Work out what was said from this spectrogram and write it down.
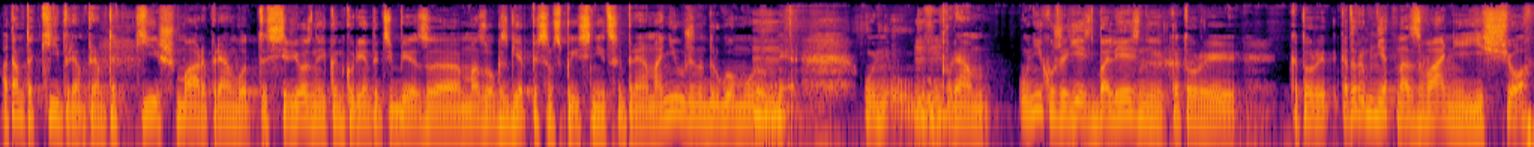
А там такие прям, прям такие шмары, прям вот серьезные конкуренты тебе за мазок с герпесом с поясницы. Прям они уже на другом уровне. У. Прям у них уже есть болезни, которые, которые, которым нет названий еще.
